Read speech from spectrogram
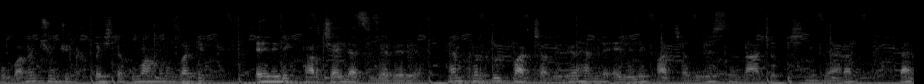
kullanın çünkü 45'te kullandığınız vakit 50'lik parçayı da size veriyor. Hem 40'lık parça veriyor hem de 50'lik parça veriyor. Sizin daha çok işinize yarar. Ben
